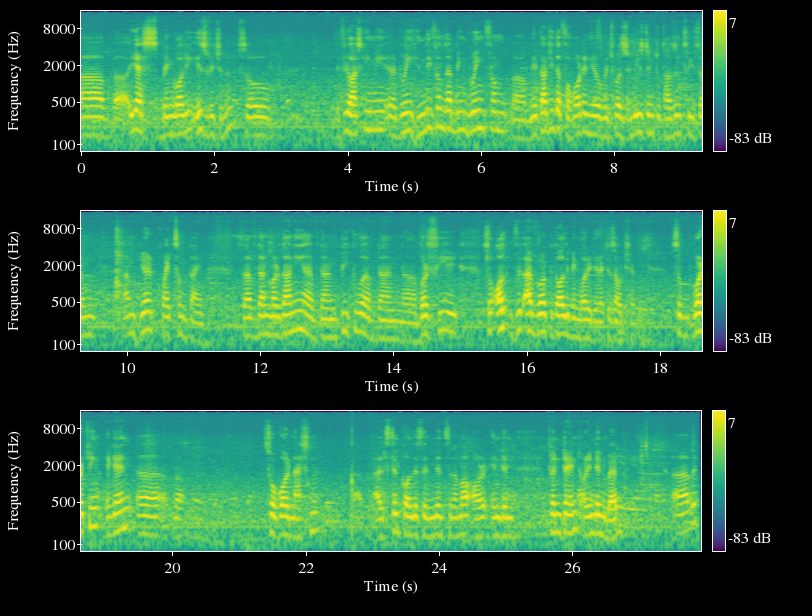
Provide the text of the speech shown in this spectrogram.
Uh, yes, Bengali is regional. So if you're asking me, uh, doing Hindi films, I've been doing from uh, Netaji the Forgotten Hero, which was released in 2003. So I'm, I'm here quite some time. So I've done Mardani, I've done Piku, I've done uh, Burfi. So all I've worked with all the Bengali directors out here. So working again, uh, so-called national. Uh, I'll still call this Indian cinema or Indian content or Indian web. Uh, it,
